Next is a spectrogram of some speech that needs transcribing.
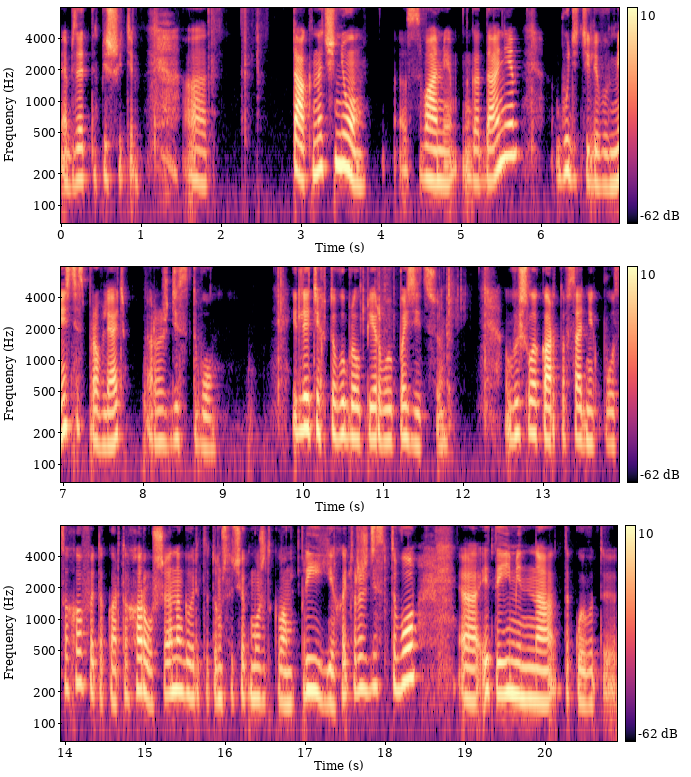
обязательно пишите. А, так, начнем с вами гадание. Будете ли вы вместе справлять Рождество? И для тех, кто выбрал первую позицию. Вышла карта «Всадник посохов». Эта карта хорошая. Она говорит о том, что человек может к вам приехать в Рождество. Э, это именно такой вот э,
